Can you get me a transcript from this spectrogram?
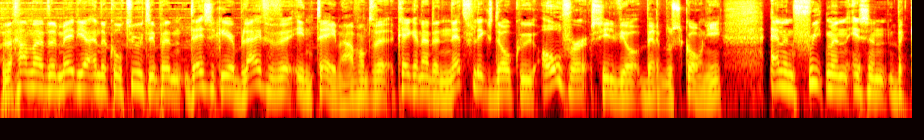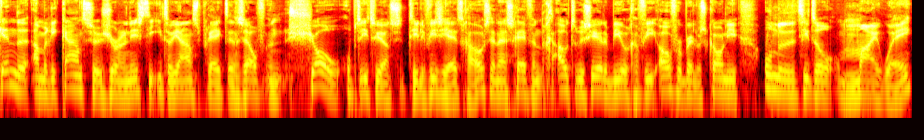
We gaan naar de media en de cultuurtip. En deze keer blijven we in thema. Want we keken naar de Netflix-docu over Silvio Berlusconi. Alan Friedman is een bekende Amerikaanse journalist die Italiaans spreekt. en zelf een show op de Italiaanse televisie heeft gehost. En hij schreef een geautoriseerde biografie over Berlusconi. onder de titel My Way.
